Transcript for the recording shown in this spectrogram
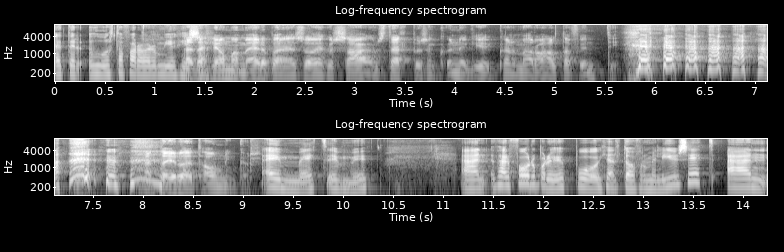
þetta er, þú ert að fara að vera mjög hissa. Þetta hljóma meira bara eins og einhver saga um stelpur sem kunni ekki hvernig maður á að halda fundi Enda eru það táningar Einmitt, einmitt. En þær fóru bara upp og heldu áfram með lífið sitt en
